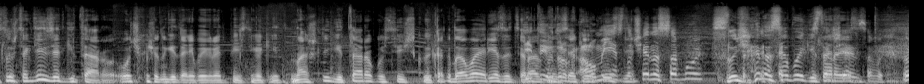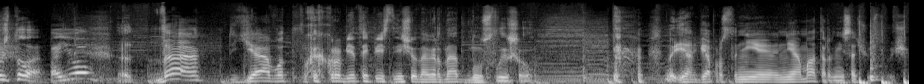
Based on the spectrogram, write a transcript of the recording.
слушайте, а где взять гитару? Очень хочу на гитаре поиграть песни какие-то. Нашли гитару акустическую, как давай резать И разные ты вдруг, всякие а у меня песни. случайно с собой? Случайно с собой гитара. Ну что, поем? Да, я вот, как кроме этой песни, еще, наверное, одну слышал. Ну, я, я просто не, не аматор, не сочувствующий.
